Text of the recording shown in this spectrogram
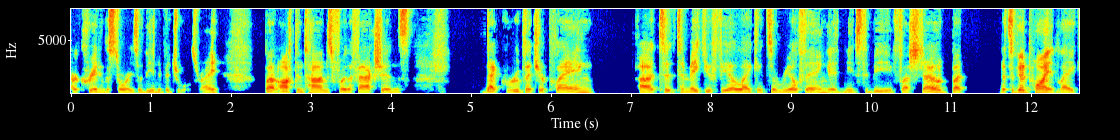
are creating the stories of the individuals, right? But oftentimes for the factions, that group that you're playing, uh, to to make you feel like it's a real thing, it needs to be fleshed out. But that's a good point. Like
